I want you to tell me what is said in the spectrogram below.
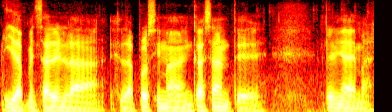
y ya pensar en la, la próxima en casa ante Peña de Mar.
